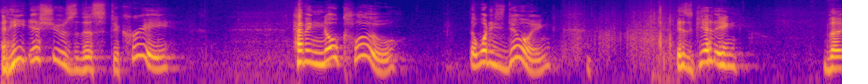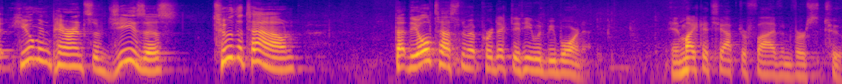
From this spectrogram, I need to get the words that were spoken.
And he issues this decree having no clue that what he's doing is getting the human parents of Jesus to the town that the Old Testament predicted he would be born in, in Micah chapter 5 and verse 2.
